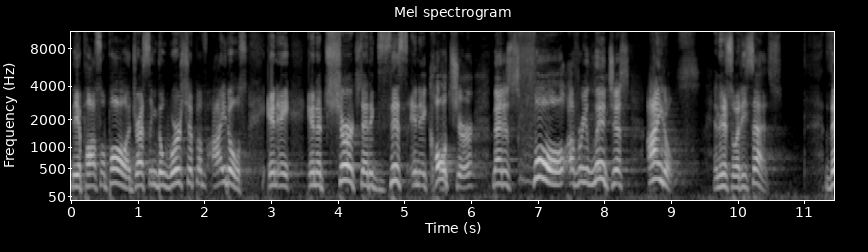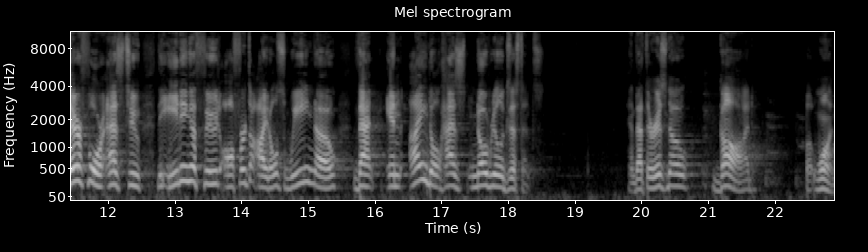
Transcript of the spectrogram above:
The Apostle Paul addressing the worship of idols in a, in a church that exists in a culture that is full of religious idols. And here's what he says. Therefore, as to the eating of food offered to idols, we know that an idol has no real existence, and that there is no God but one.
